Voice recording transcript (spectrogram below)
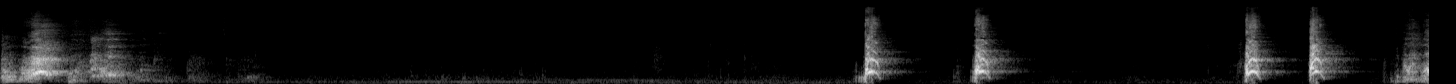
Ha ha!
